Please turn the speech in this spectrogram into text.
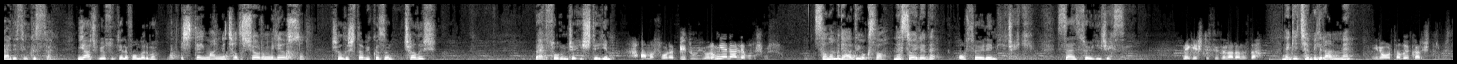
Neredesin kız sen? Niye açmıyorsun telefonlarımı? İşteyim anne, çalışıyorum biliyorsun. Çalış tabii kızım, çalış. Ben sorunca işteyim. Ama sonra bir duyuyorum Yener'le buluşmuşsun. Sana mı geldi yoksa? Ne söyledi? O söylemeyecek. Sen söyleyeceksin. Ne geçti sizin aranızda? Ne geçebilir anne? Yine ortalığı karıştırmışsın.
